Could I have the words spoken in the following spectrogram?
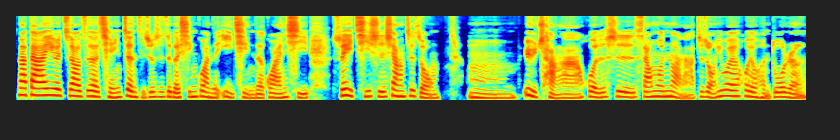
那大家因为知道这个前一阵子就是这个新冠的疫情的关系，所以其实像这种嗯浴场啊，或者是三温暖啊这种，因为会有很多人。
